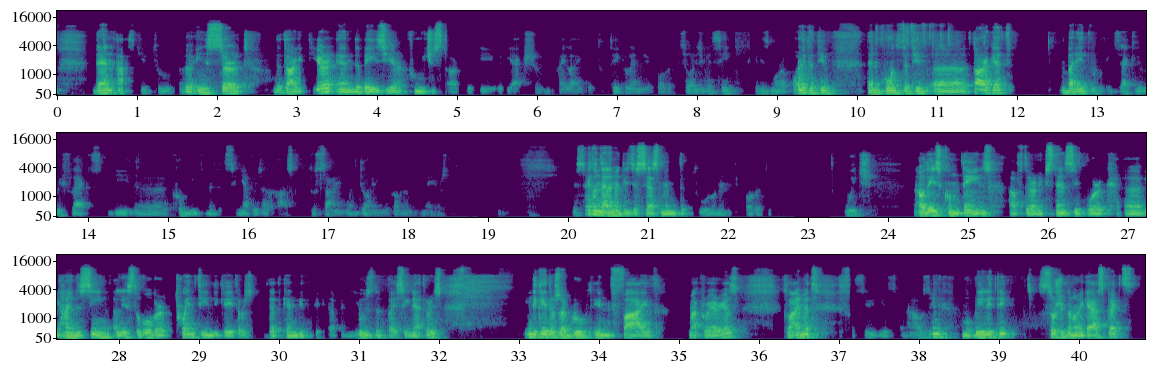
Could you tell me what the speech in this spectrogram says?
then ask you to uh, insert the target year and the base year from which you start with the, with the action highlighted to tackle energy poverty. So as you can see, it is more a qualitative than quantitative uh, target, but it exactly reflects the uh, commitment that signatories are asked to sign when joining the Covenant of Mayors. The second element is assessment tool on energy poverty, which nowadays contains, after an extensive work uh, behind the scene, a list of over 20 indicators that can be picked up and used by signatories Indicators are grouped in five macro areas, climate, facilities and housing, mobility, socioeconomic aspects,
